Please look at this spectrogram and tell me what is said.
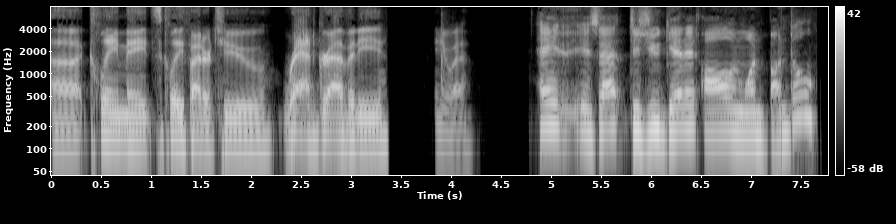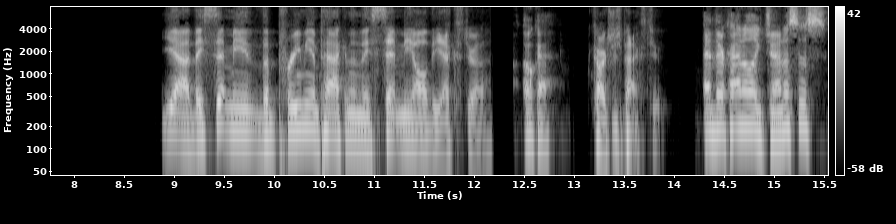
uh, Claymates, Clay Fighter Two, Rad Gravity. Anyway, Hey, is that did you get it all in one bundle? Yeah, they sent me the premium pack and then they sent me all the extra Okay. cartridge packs too. And they're kind of like Genesis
